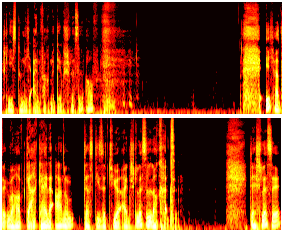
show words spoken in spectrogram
Schließt du nicht einfach mit dem Schlüssel auf? Ich hatte überhaupt gar keine Ahnung, dass diese Tür ein Schlüsselloch hat. Der Schlüssel,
